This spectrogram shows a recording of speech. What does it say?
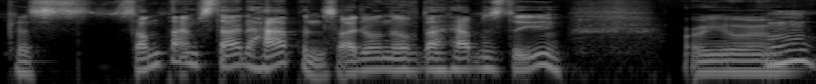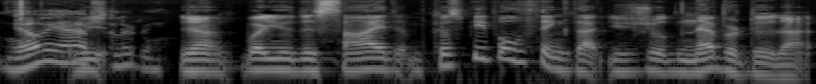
because sometimes that happens. I don't know if that happens to you or you're mm, oh yeah absolutely yeah where you decide because people think that you should never do that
